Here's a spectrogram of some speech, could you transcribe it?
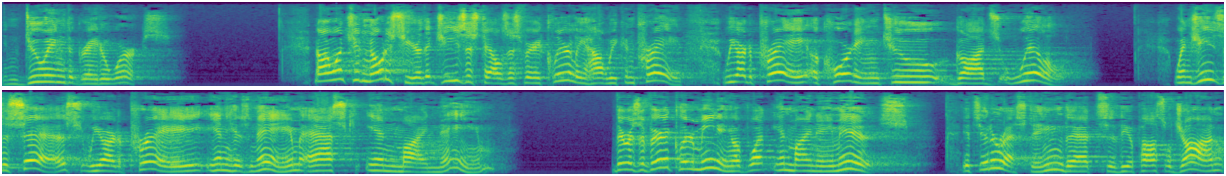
in doing the greater works. Now, I want you to notice here that Jesus tells us very clearly how we can pray. We are to pray according to God's will. When Jesus says we are to pray in His name, ask in my name, there is a very clear meaning of what in my name is. It's interesting that the Apostle John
